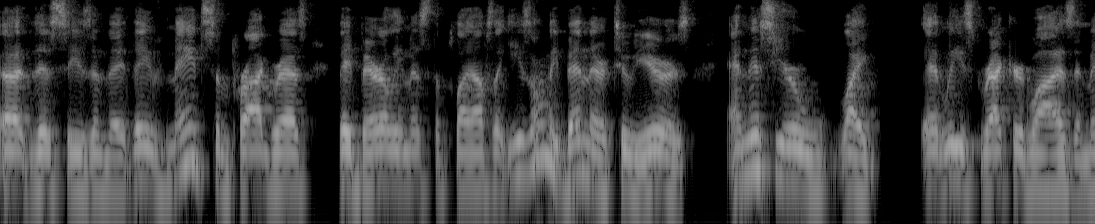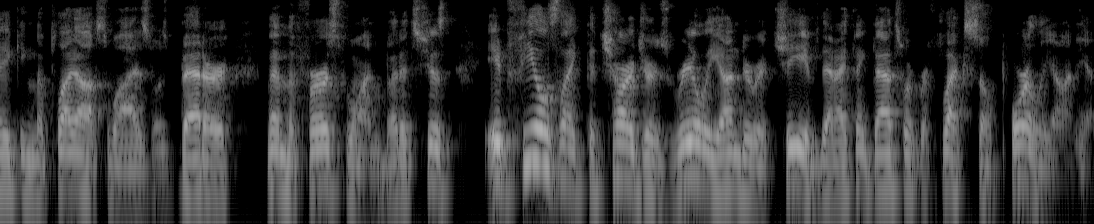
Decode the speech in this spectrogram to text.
Uh, this season, they they've made some progress. They barely missed the playoffs. Like he's only been there two years, and this year, like at least record wise and making the playoffs wise was better than the first one. But it's just it feels like the Chargers really underachieved, and I think that's what reflects so poorly on him.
